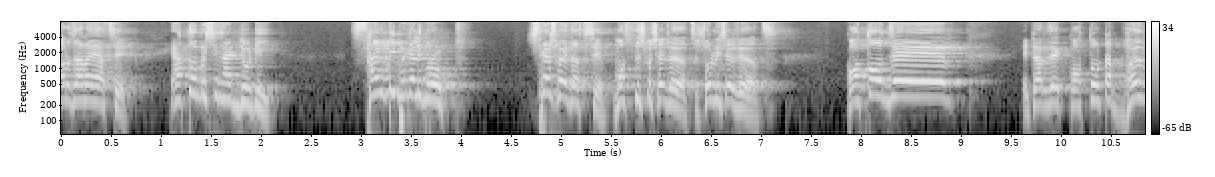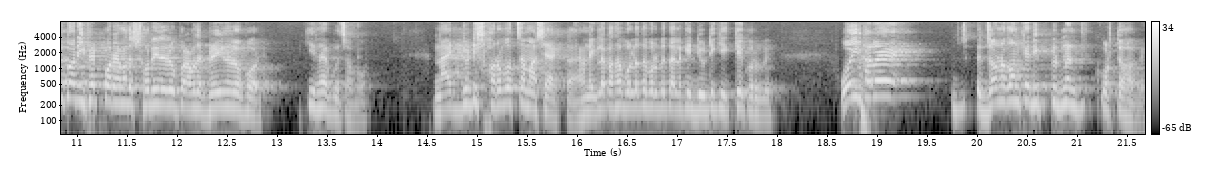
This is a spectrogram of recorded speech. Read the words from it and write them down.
আরও যারাই আছে, এত বেশি নাইট ডিউটি সাইন্টিফিক্যালি প্রুফড শেষ হয়ে যাচ্ছে, মস্তিষ্ক শেষ হয়ে যাচ্ছে, শরীর শেষ হয়ে যাচ্ছে। কত যে এটার যে কতটা ভয়ঙ্কর ইফেক্ট পড়ে আমাদের শরীরের উপর, আমাদের ব্রেইনের উপর, কীভাবে বুঝাবো? নাইট ডিউটি সর্বোচ্চ মাসে একটা, এখন এগুলো কথা বলতে বলবে, তাহলে কি ডিউটি কি, কে করবে? ওইভাবে জনগণকে রিক্রুটমেন্ট করতে হবে।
